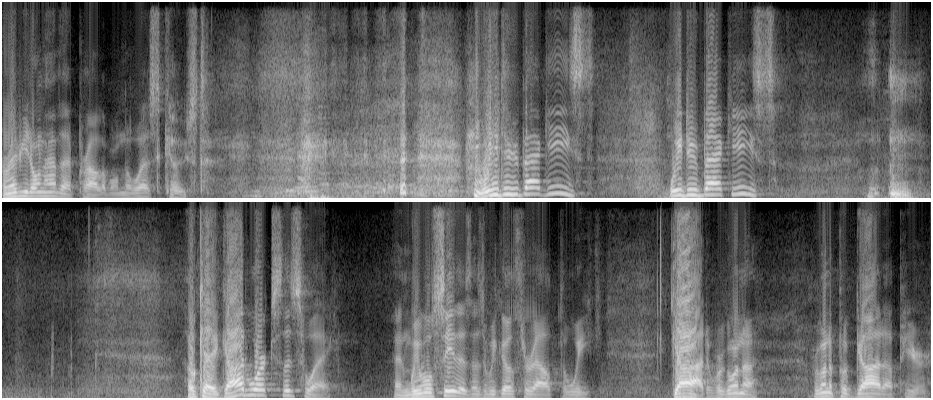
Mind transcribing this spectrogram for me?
Or maybe you don't have that problem on the West Coast. we do back east. We do back east. okay, God works this way. And we will see this as we go throughout the week. God, we're going to we're going to put God up here.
